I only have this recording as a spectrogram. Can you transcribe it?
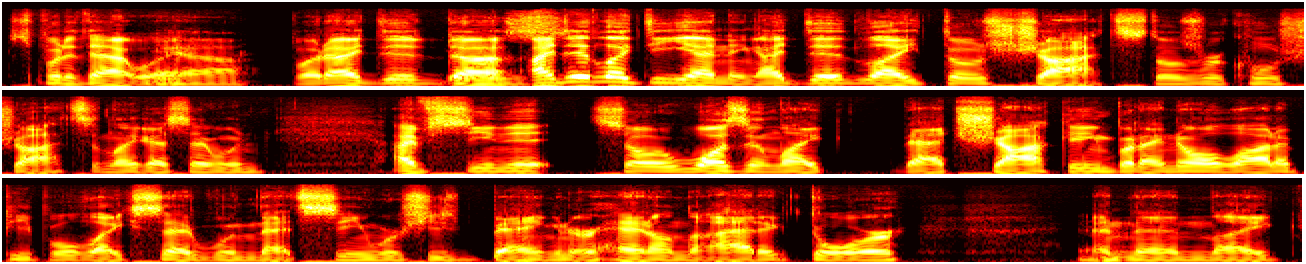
Let's put it that way. Yeah, But I did, uh, I did like the ending. I did like those shots. Those were cool shots. And like I said, when I've seen it, so it wasn't like that shocking. But I know a lot of people like said when that scene where she's banging her head on the attic door, Mhm. and then like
